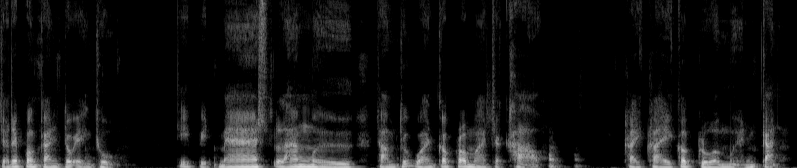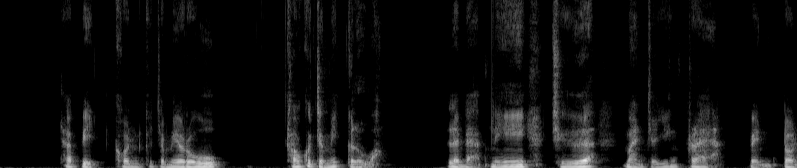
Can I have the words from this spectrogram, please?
จะได้ป้องกันตัวเองถูก ที่ปิดแมสล้างมือทำทุกวันก็เพราะมาจากข่าว ใครๆก็กลัวเหมือนกัน ถ้าปิดคนก็จะไม่รู้ เขาก็จะไม่กลัว และแบบนี้เชื้อมันจะยิ่งแพร่เป็นต้น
